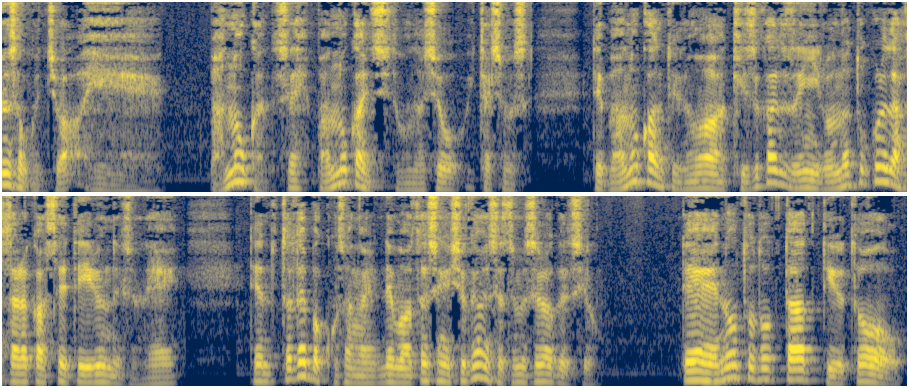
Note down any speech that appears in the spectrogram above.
皆さんこんにちは、えー、万能感ですね。万能感についてお話をいたします。で万能感というのは気づかずにいろんなところで働かせているんですよね。で例えば子さんがでも私が一生懸命説明するわけですよ。でノート取ったっていうと、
